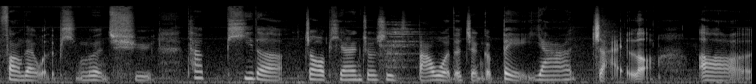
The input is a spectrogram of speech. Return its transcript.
放在我的评论区，他 P 的照片就是把我的整个背压窄了，呃，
